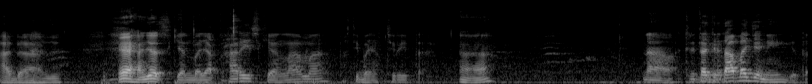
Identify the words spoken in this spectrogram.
ada aja. Ya lanjut. Sekian banyak hari, sekian lama, pasti banyak cerita. Heeh. nah cerita cerita apa aja nih gitu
